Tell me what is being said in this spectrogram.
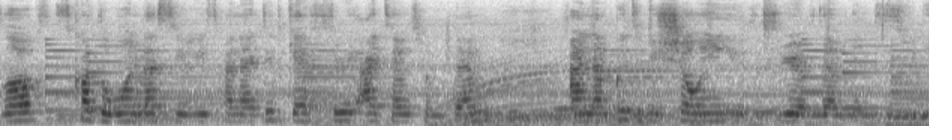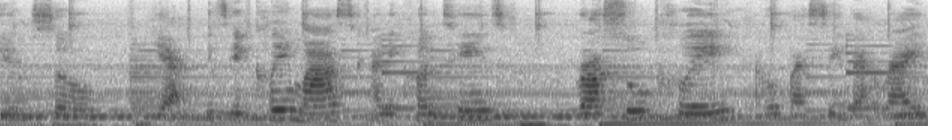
vlogs. It's called the Wonder series and I did get three items from them and I'm going to be showing you the three of them in this video. So yeah it's a clay mask and it contains Rhassoul clay. I hope I say that right.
